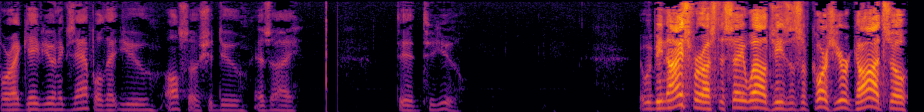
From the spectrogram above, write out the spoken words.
For I gave you an example that you also should do as I did to you. It would be nice for us to say, well, Jesus, of course you're God, so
